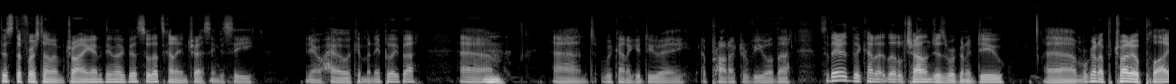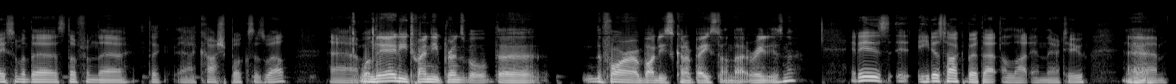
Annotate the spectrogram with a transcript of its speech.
this is the first time I'm trying anything like this, so that's kind of interesting to see, you know, how I can manipulate that. Um, And we kind of could do a, a product review on that. So they're the kind of little challenges we're going to do. Um, we're going to try to apply some of the stuff from the the uh, Kosh books as well. Um, Well, the 80-20 principle, the the four hour body's kind of based on that, really, isn't it? it is. It, he does talk about that a lot in there too. Yeah. Um,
